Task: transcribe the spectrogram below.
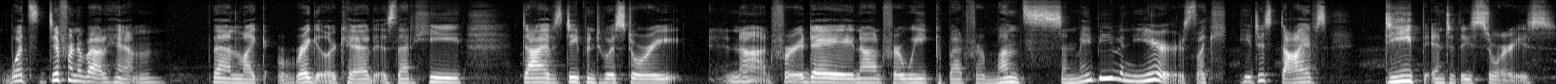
What's different about him than like a regular kid is that he dives deep into a story not for a day, not for a week, but for months and maybe even years. Like he just dives deep into these stories.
